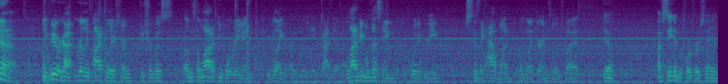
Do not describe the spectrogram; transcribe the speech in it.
we know. like, if you ever got really popular, so I'm pretty sure most, or at least a lot of people reading, would be like, or reading, goddamn it. A lot of people listening would agree, just because they have one, or like they're influenced by it. Yeah, I've seen it before firsthand.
